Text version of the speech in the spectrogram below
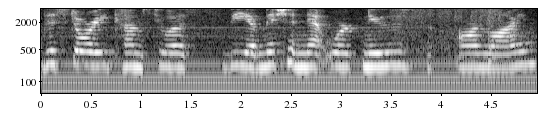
This story comes to us via Mission Network News online.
